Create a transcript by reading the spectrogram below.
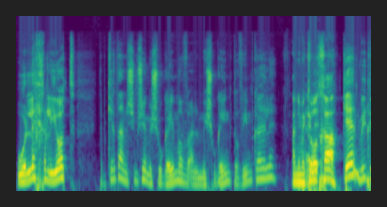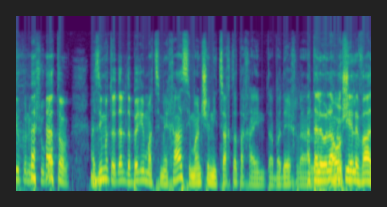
הוא הולך להיות אתה מכיר את האנשים שהם משוגעים, אבל משוגעים טובים כאלה? אני מכיר אותך. כן, בדיוק, אני משוגע טוב. אז אם אתה יודע לדבר עם עצמך, סימן שניצחת את החיים, אתה בדרך ל- אתה לעולם לא לאושר. תהיה לבד.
